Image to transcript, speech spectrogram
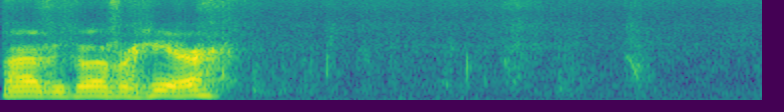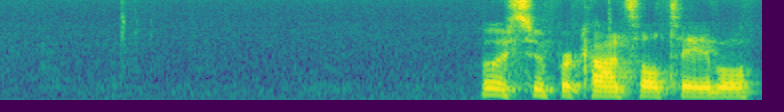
All right, we go over here. Really super console table.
